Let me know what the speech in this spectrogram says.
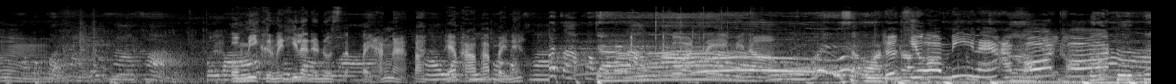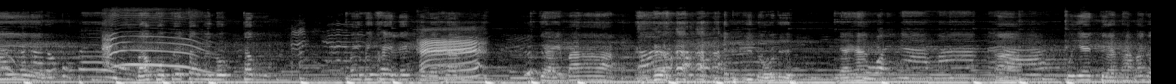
อืมโอมมีขึ้นเวทีแล้วเดี๋ยวหนูไปข้างหน้าปะแพ้พาพับไปเนี่ยจ้าตัวเต้พี่น้องสะอ่อนถึงคิวโอมมี่แล้วอะโคตรโคน้องตรปู เป้น้องปูเป้ต้องไม่รู้ต้องไม่ไม่ค่อยเล็กนะครับใหญ่มากพี่หนูดิไงครับสวยงามมากนะอ่าคะผู้ใหญ่เตือนทำให้เก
